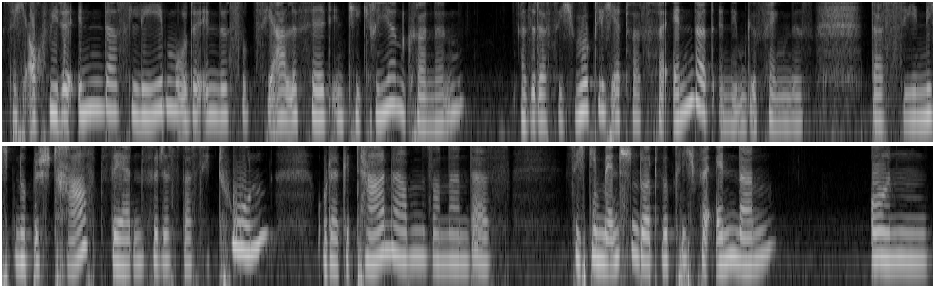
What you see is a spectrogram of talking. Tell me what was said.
sich auch wieder in das Leben oder in das soziale Feld integrieren können. Also, dass sich wirklich etwas verändert in dem Gefängnis, dass sie nicht nur bestraft werden für das, was sie tun oder getan haben, sondern dass sich die Menschen dort wirklich verändern und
